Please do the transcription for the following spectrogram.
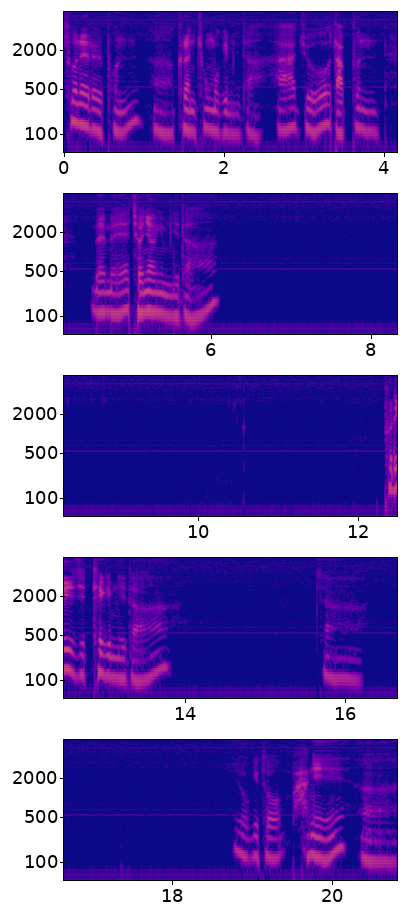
손해를 본 어, 그런 종목입니다. 아주 나쁜 매매의 전형입니다. 브리지텍입니다. 자, 여기서 많이 어,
